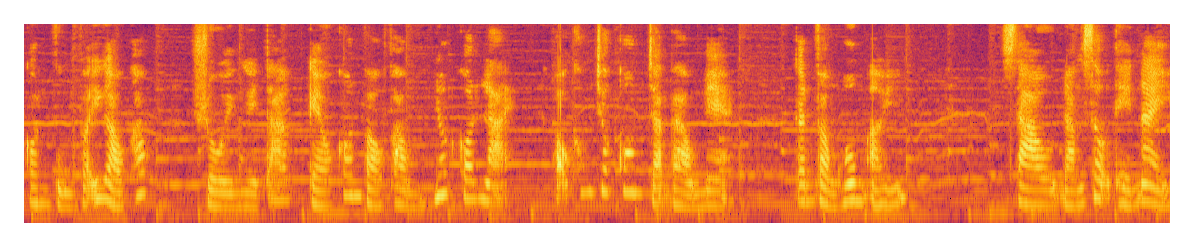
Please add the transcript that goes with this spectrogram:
Con vùng vẫy gào khóc, rồi người ta kéo con vào phòng nhốt con lại. Họ không cho con chạm vào mẹ. Căn phòng hôm ấy, sao đáng sợ thế này?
